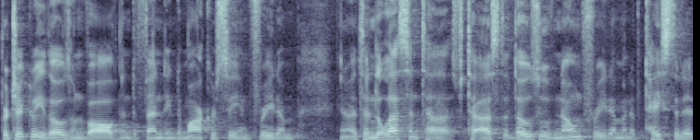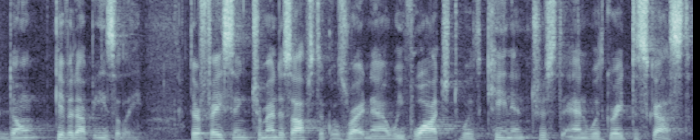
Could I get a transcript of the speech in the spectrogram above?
particularly those involved in defending democracy and freedom. You know, it's a lesson to, to us that those who've known freedom and have tasted it don't give it up easily. They're facing tremendous obstacles right now. We've watched with keen interest and with great disgust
